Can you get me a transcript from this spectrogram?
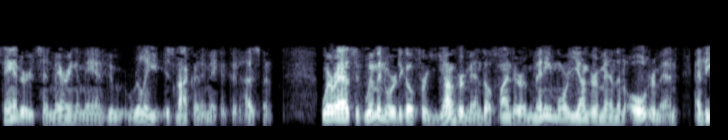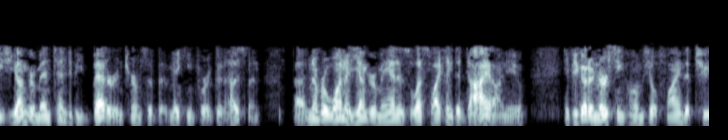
standards and marrying a man who really is not going to make a good husband. Whereas if women were to go for younger men, they'll find there are many more younger men than older men, and these younger men tend to be better in terms of making for a good husband. Uh, number one, a younger man is less likely to die on you. If you go to nursing homes, you'll find that two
